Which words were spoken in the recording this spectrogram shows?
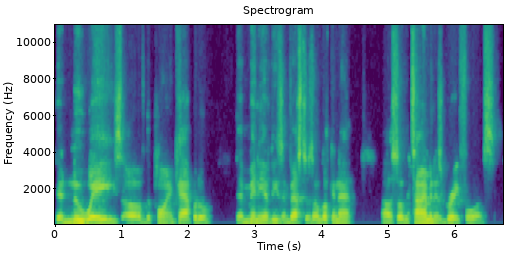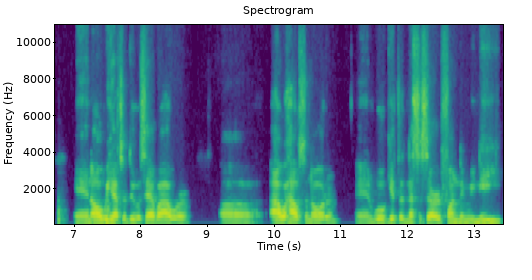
There are new ways of deploying capital that many of these investors are looking at. Uh, so the timing is great for us. And all we have to do is have our our house in order, and we'll get the necessary funding we need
